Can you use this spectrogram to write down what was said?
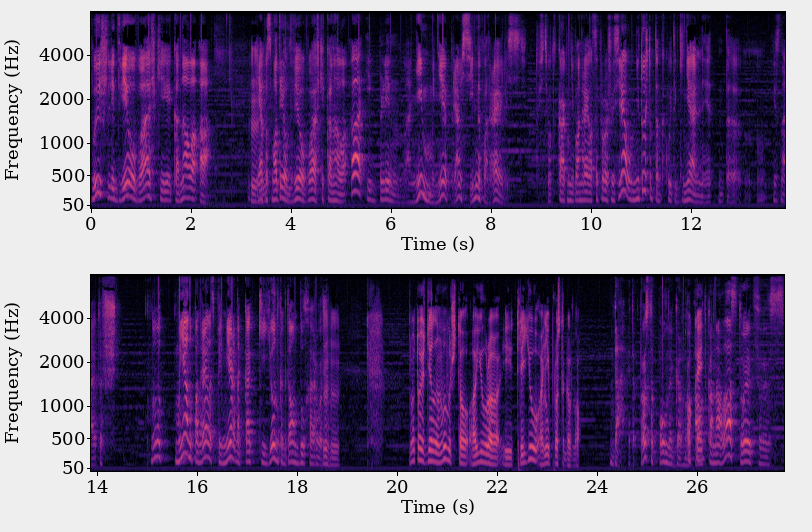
вышли две ОВАшки канала А. Mm-hmm. Я посмотрел две ОВАшки канала А, и, блин, они мне прям сильно понравились. То есть вот как мне понравился прошлый сериал, не то, чтобы там какой-то гениальный, это, ну, не знаю, это ш... ну вот мне оно понравилось примерно как Кион, когда он был хороший. Угу. Ну то есть делаем вывод, что Аюра и Трию, они просто говно. Да, это просто полное говно. Okay. А вот канала стоит э, с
